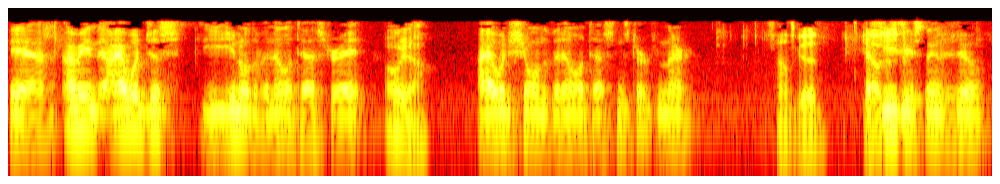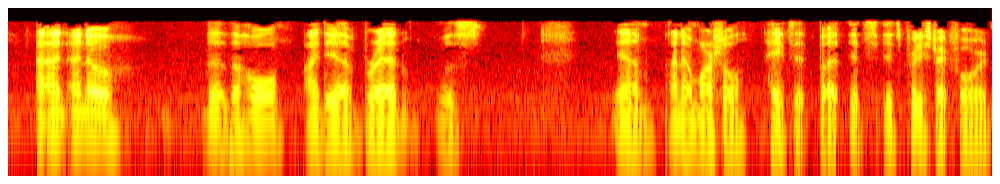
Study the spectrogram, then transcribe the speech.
yeah. I mean, I would just you, you know the vanilla test, right? Oh yeah, I would show them the vanilla test and start from there. sounds good. Yeah, That's the easiest thing to do. I I I know the the whole idea of bread was. Um, I know Marshall hates it, but it's it's pretty straightforward,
